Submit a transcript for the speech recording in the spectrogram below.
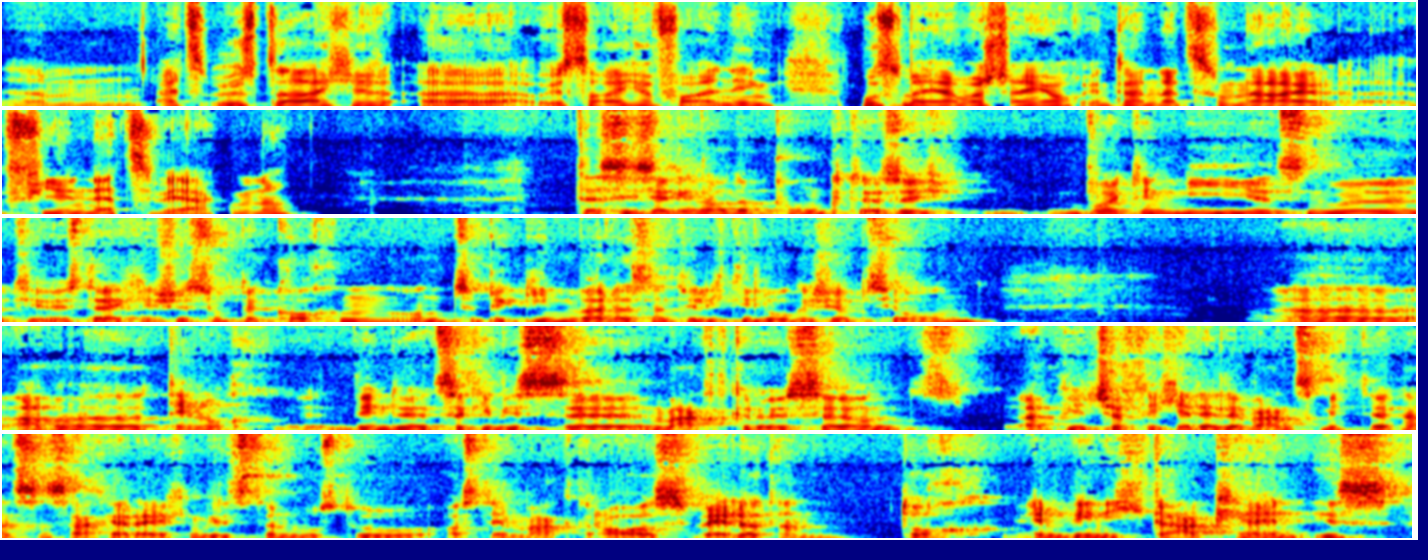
Ähm, als Österreicher, äh, Österreicher vor allen Dingen, muss man ja wahrscheinlich auch international äh, viel netzwerken, ne? Das ist ja genau der Punkt. Also ich wollte nie jetzt nur die österreichische Suppe kochen und zu Beginn war das natürlich die logische Option. Äh, aber dennoch, wenn du jetzt eine gewisse Marktgröße und wirtschaftliche Relevanz mit der ganzen Sache erreichen willst, dann musst du aus dem Markt raus, weil er dann doch ein wenig gar klein ist.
